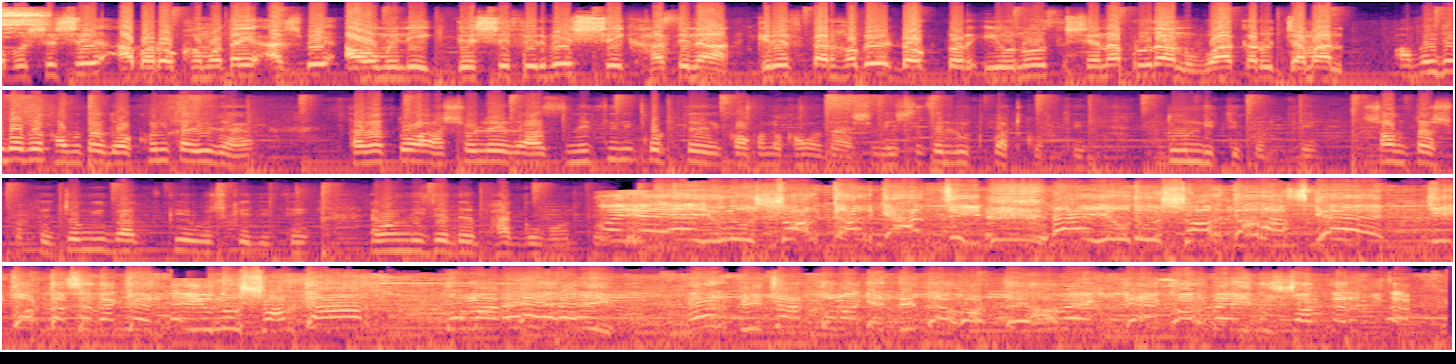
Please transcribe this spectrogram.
অবশেষে আবারও ক্ষমতায় আসবে আওয়ামী লীগ। দেশে ফিরবে শেখ হাসিনা। গ্রেফতার হবে ডক্টর ইউনুস সেনাপ্রধান ওয়াকারুজ্জামান। অবৈধভাবে ক্ষমতা দখলকারীরা তারা তো আসলে রাজনীতি করতে কখনো ক্ষমতা আসেনি এসেছে লুটপাট করতে দুর্নীতি করতে সন্ত্রাস করতে জঙ্গিবাদকে উস্কে দিতে এবং নিজেদের ভাগ্য ভরতে। ওই এই ইউনুস সরকারকে আনছি। এই ইউনুস সরকার আজকে কি করতেছে দেখেন? এই সরকার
